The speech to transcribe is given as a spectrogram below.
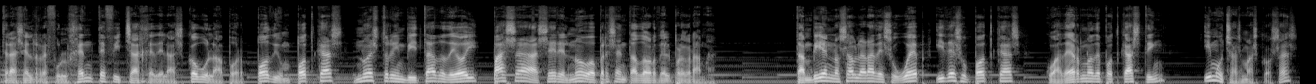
tras el refulgente fichaje de la escóbula por Podium Podcast, nuestro invitado de hoy pasa a ser el nuevo presentador del programa. También nos hablará de su web y de su podcast Cuaderno de Podcasting y muchas más cosas.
